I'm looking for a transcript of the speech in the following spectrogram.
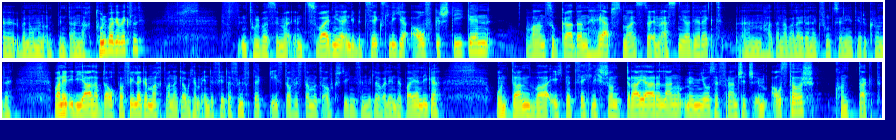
äh, übernommen und bin dann nach Tulba gewechselt. In Tulba sind wir im zweiten Jahr in die Bezirksliga aufgestiegen, waren sogar dann Herbstmeister im ersten Jahr direkt. Ähm, hat dann aber leider nicht funktioniert, die Rückrunde. War nicht ideal, habe da auch ein paar Fehler gemacht, waren dann, glaube ich, am Ende 4., 5. Geesdorf ist damals aufgestiegen, sind mittlerweile in der Bayernliga. Und dann war ich tatsächlich schon drei Jahre lang mit Josef Francic im Austausch. Kontakt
